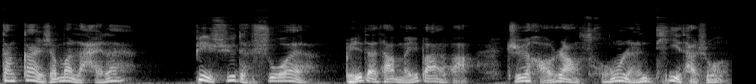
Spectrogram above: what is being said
但干什么来了？必须得说呀，逼得他没办法，只好让从人替他说。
